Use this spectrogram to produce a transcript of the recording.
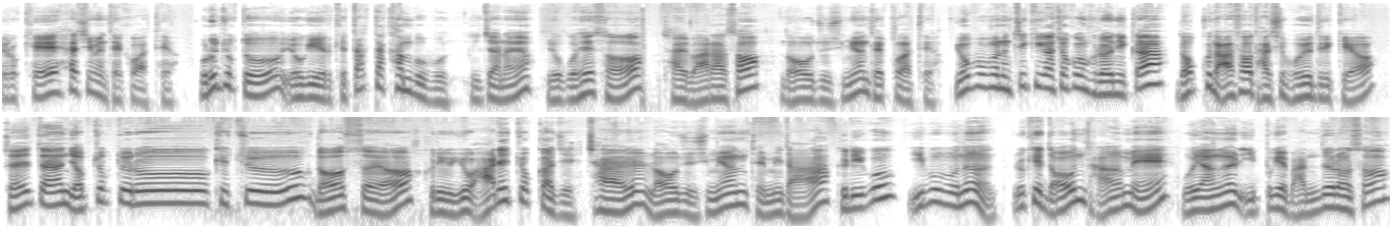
이렇게 하시면 될 것 같아요. 오른쪽도 여기 이렇게 딱딱한 부분 있잖아요. 요거 해서 잘 말아서 넣어주시면 될 것 같아요. 요 부분은 찍기가 조금 그러니까 넣고 나서 다시 보여드릴게요. 자 일단 옆쪽도 이렇게 쭉 넣었어요. 그리고 요 아래쪽까지 잘 넣어주시면 됩니다. 그리고 이 부분은 이렇게 넣은 다음에 모양을 이쁘게 만들어서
